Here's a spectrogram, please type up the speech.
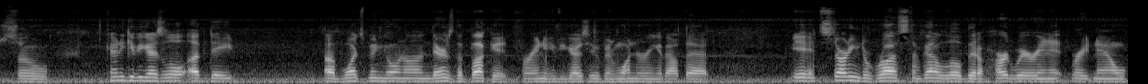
So, kind of give you guys a little update of what's been going on. There's the bucket for any of you guys who've been wondering about that it's starting to rust. I've got a little bit of hardware in it right now.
